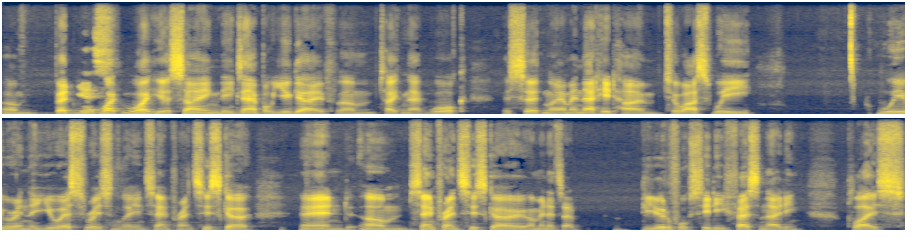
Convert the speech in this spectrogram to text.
Um, but Yes. what what you're saying the example you gave um, taking that walk is certainly i mean that hit home to us. We we were in the US recently in San Francisco, and um, San Francisco, I mean, it's a beautiful city, fascinating place,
